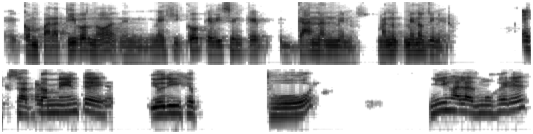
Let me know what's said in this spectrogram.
eh, comparativos, ¿no? En México que dicen que ganan menos, menos dinero. Exactamente. Yo dije, ¿por? Mija, las mujeres,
